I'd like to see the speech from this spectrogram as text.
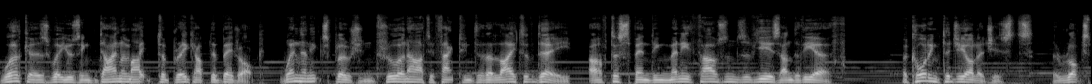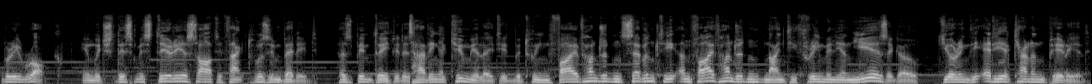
workers were using dynamite to break up the bedrock, when an explosion threw an artifact into the light of day, after spending many thousands of years under the earth. According to geologists, the Roxbury Rock, in which this mysterious artifact was embedded, has been dated as having accumulated between 570 and 593 million years ago, during the Ediacaran period.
